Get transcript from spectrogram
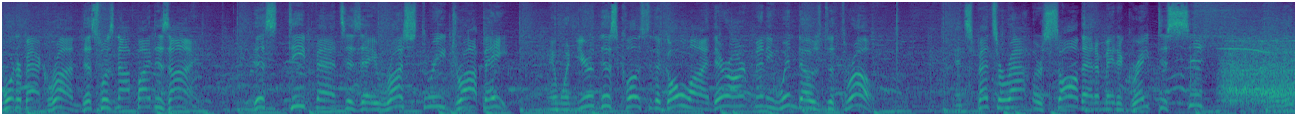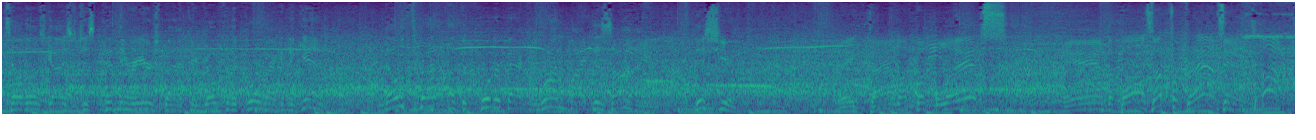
Quarterback run. This was not by design. This defense is a rush three, drop eight. And when you're this close to the goal line, there aren't many windows to throw. And Spencer Rattler saw that and made a great decision. Well, they tell those guys to just pin their ears back and go for the quarterback. And again, no threat of the quarterback run by design this year. They dial up a blitz, and the ball's up for grabs and caught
